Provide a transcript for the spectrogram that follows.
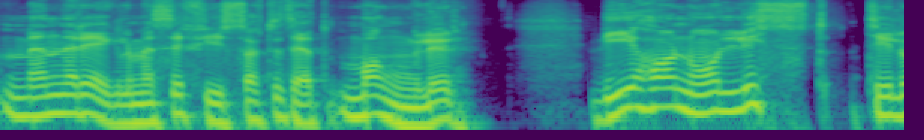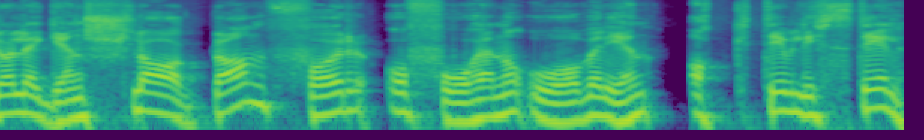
men regelmessig fysisk aktivitet mangler. Vi har nå lyst til å legge en slagplan for å få henne over i en aktiv livsstil,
